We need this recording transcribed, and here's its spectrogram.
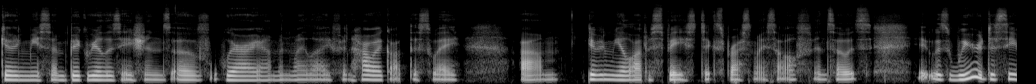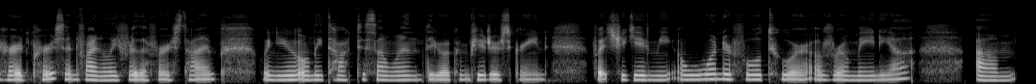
giving me some big realizations of where I am in my life and how I got this way. Um, giving me a lot of space to express myself. And so it's it was weird to see her in person finally for the first time when you only talk to someone through a computer screen. But she gave me a wonderful tour of Romania. Um,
